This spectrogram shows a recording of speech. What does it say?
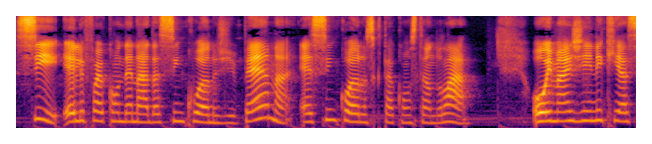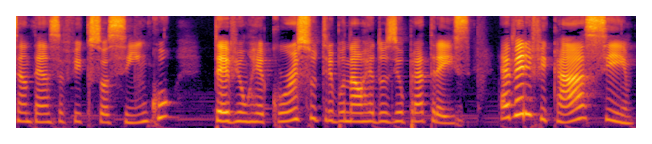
Se ele foi condenado a cinco anos de pena, é cinco anos que está constando lá. Ou imagine que a sentença fixou cinco, teve um recurso, o tribunal reduziu para três. É verificar se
